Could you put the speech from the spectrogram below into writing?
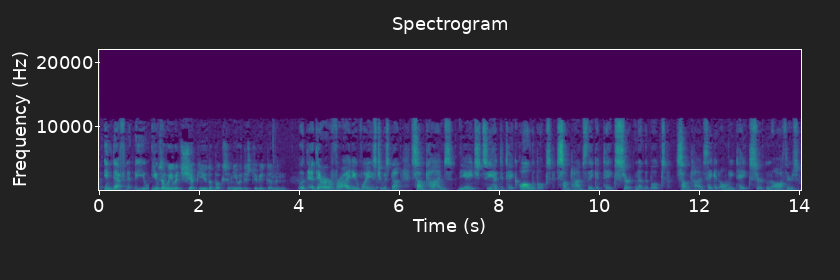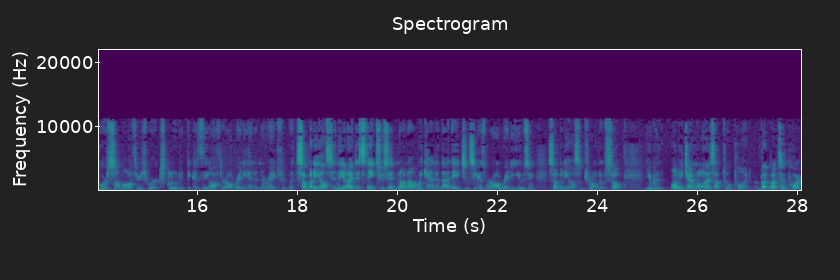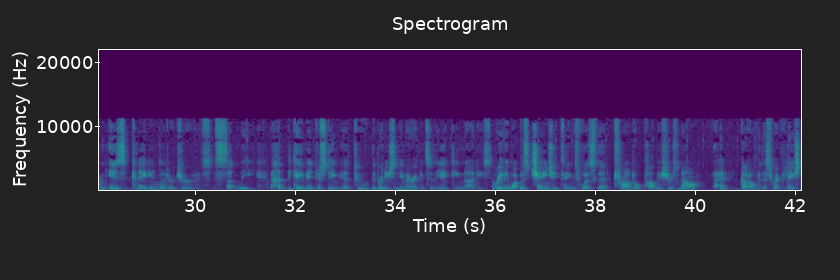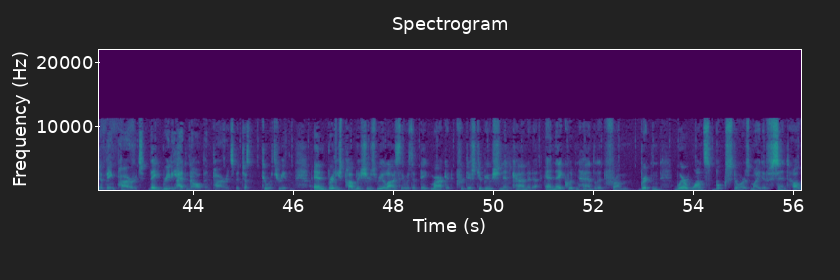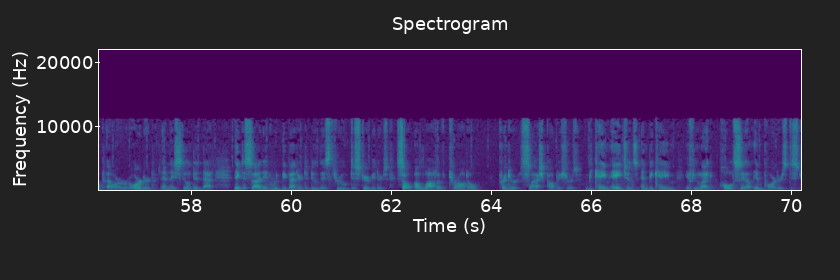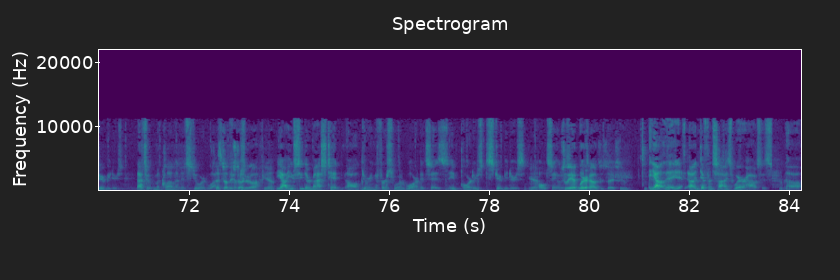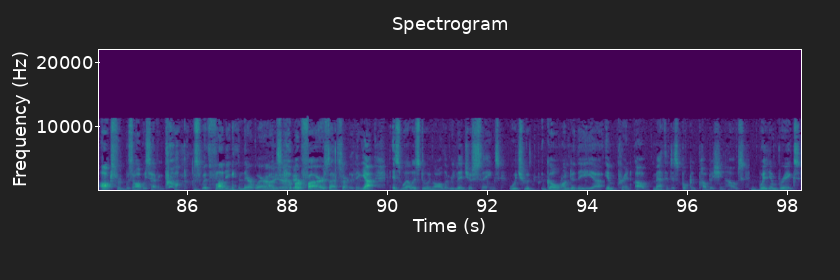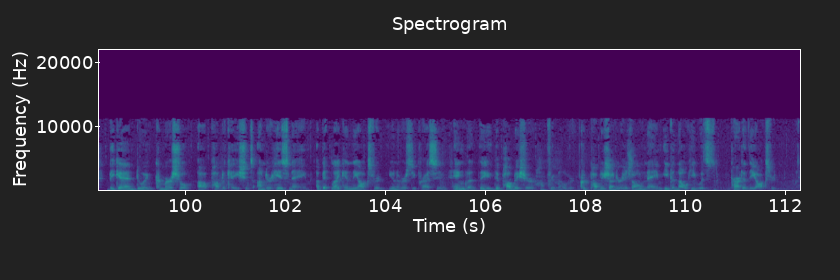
indefinitely." You, you so we would ship you the books and you would distribute them and there are a variety of ways it was done. Sometimes the agency had to take all the books. Sometimes they could take certain of the books. Sometimes they could only take certain authors, or some authors were excluded because the author already had an arrangement with somebody else in the United States who said, no, no, we can't have that agency because we're already using somebody else in Toronto. So you can only generalize up to a point. But what's important is Canadian literature suddenly became interesting uh, to the British and the Americans in the 1890s. Really, what was changing things was that Toronto publishers now had got over this reputation of being pirates. They really hadn't all been pirates, but just two or three of them. And British publishers realized there was a big market for distribution in Canada, and they couldn't handle it from Britain, where once bookstores might have sent out or ordered, and they still did that. They decided it would be better to do this through distributors. So a lot of Toronto printer slash publishers became agents and became, if you like, wholesale importers, distributors. That's what McClelland and Stewart was. That's how they first. started off, yeah. Yeah, you see their masthead uh, during the First World War, and it says importers, distributors, and yeah. wholesalers. So they had warehouses, I assume. Yeah, uh, different size warehouses. Okay. Uh, Oxford was always having problems with flooding in their warehouse oh, yeah, okay. or fires, that sort of thing. Yeah, as well as doing all the religious things, which would go under the uh, imprint of Methodist Book and Publishing House. William Briggs began doing commercial uh, publications under his name, a bit like in the Oxford University Press in England. The the publisher Humphrey Milford could publish under his own name, even though he was part of the Oxford.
